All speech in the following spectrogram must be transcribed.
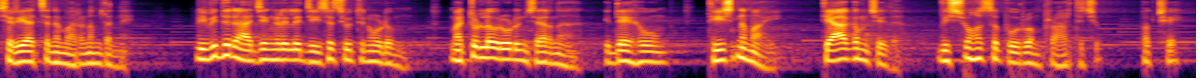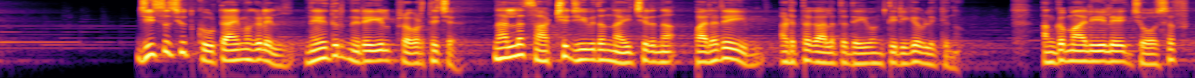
ചെറിയാച്ചന്റെ മരണം തന്നെ. വിവിധ രാജ്യങ്ങളിലെ ജീസസ് യൂത്തിനോടും മറ്റുള്ളവരോടും ചേർന്ന് ഇദ്ദേഹവും തീഷ്ണമായി ത്യാഗം ചെയ്ത് വിശ്വാസപൂർവം പ്രാർത്ഥിച്ചു. പക്ഷേ ജീസസ് യൂത്ത് കൂട്ടായ്മകളിൽ നേതൃനിരയിൽ പ്രവർത്തിച്ച് നല്ല സാക്ഷ്യജീവിതം നയിച്ചിരുന്ന പലരെയും അടുത്ത കാലത്ത് ദൈവം തിരികെ വിളിക്കുന്നു. അങ്കമാലിയിലെ ജോസഫ്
